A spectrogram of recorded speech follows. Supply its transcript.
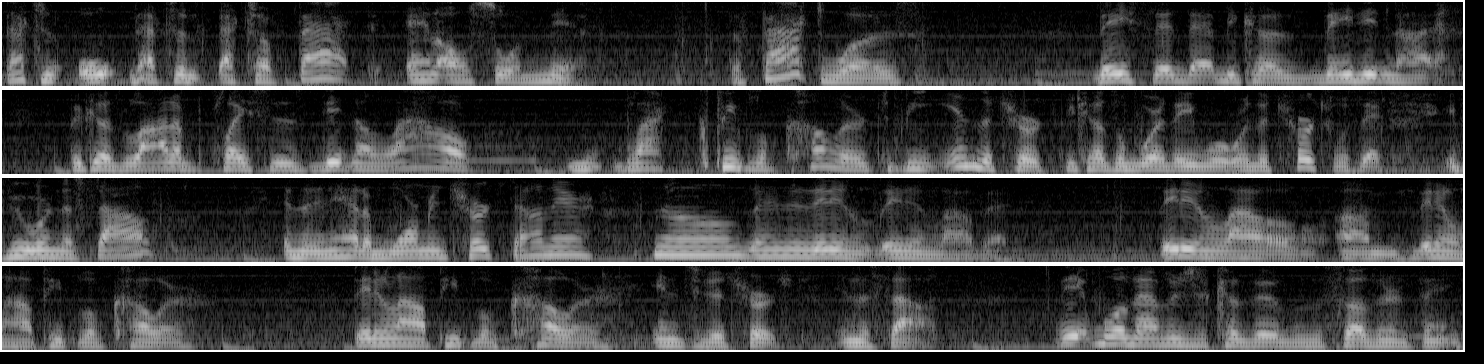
That's an old, that's a that's a fact and also a myth. The fact was, they said that because they did not, because a lot of places didn't allow black people of color to be in the church because of where they were, where the church was at. If you were in the South, and then they had a Mormon church down there, no, they, they didn't, they didn't allow that they didn't allow um, they didn't allow people of color they didn't allow people of color into the church in the South. It, well, that was just because it was a Southern thing.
